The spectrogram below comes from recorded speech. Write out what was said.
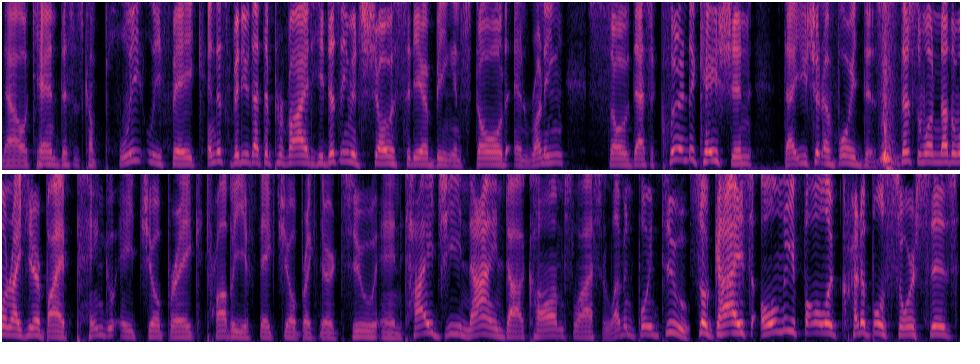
Now again, this is completely fake. In this video that they provide, he doesn't even show Cydia being installed and running, so that's a clear indication that you should avoid this. There's one another one right here by Pangu 8 jailbreak, probably a fake jailbreak there too, and taiji9.com slash 11.2. So guys, only follow credible sources,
